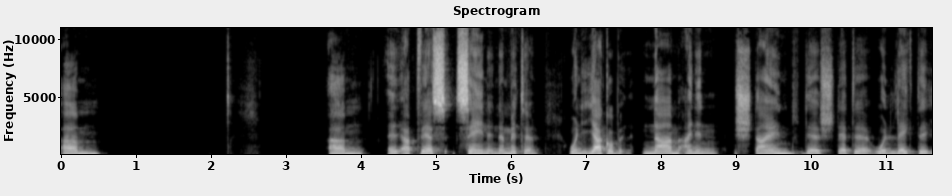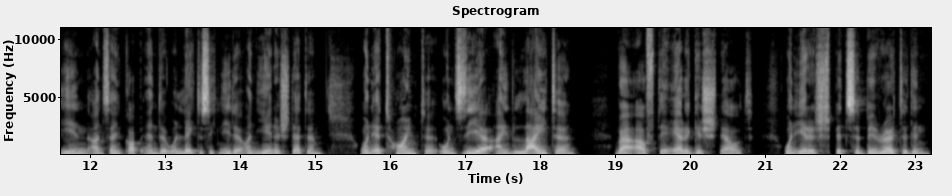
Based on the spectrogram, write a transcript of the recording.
Ähm, ähm, ab Vers 10 in der Mitte. Und Jakob nahm einen Stein der Stätte und legte ihn an sein Kopfende und legte sich nieder an jene Stätte. Und er träumte. Und siehe, ein Leiter war auf der Erde gestellt und ihre Spitze berührte den,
